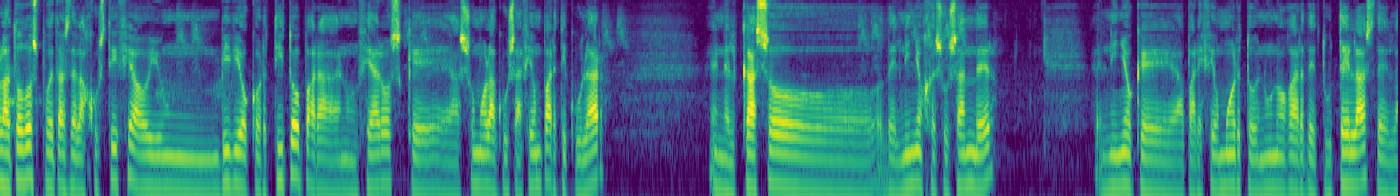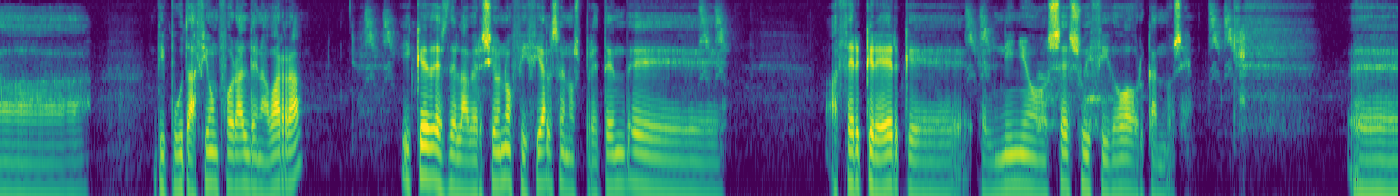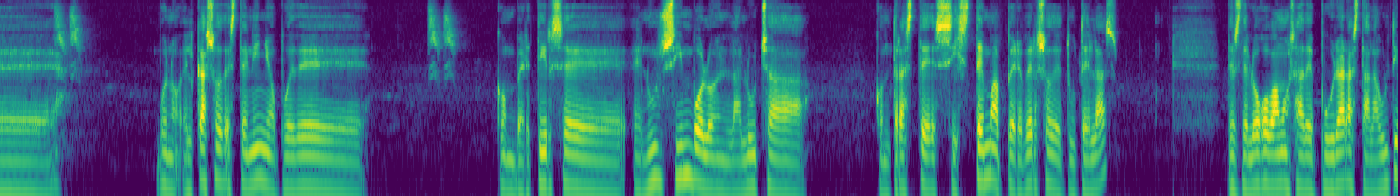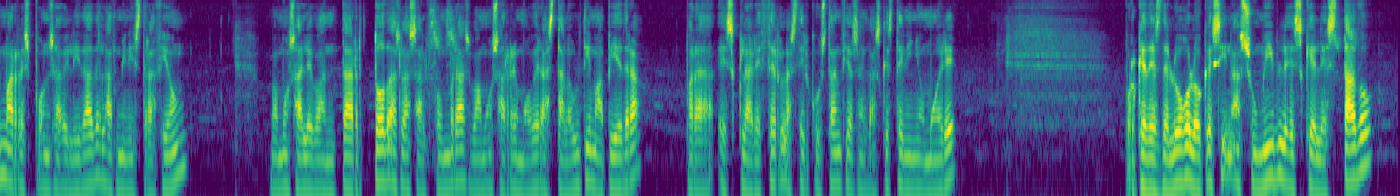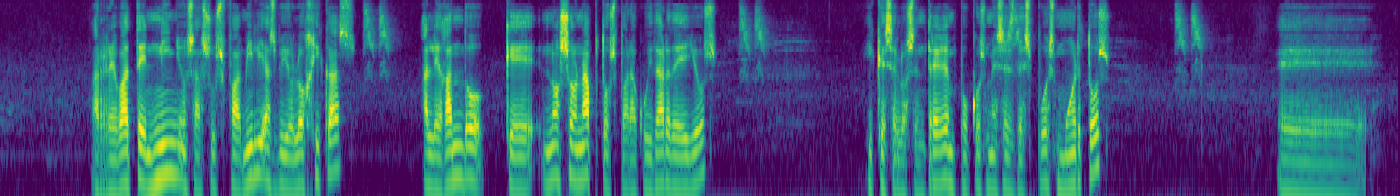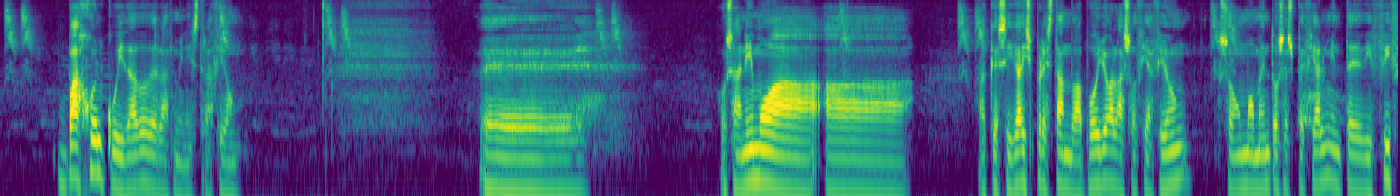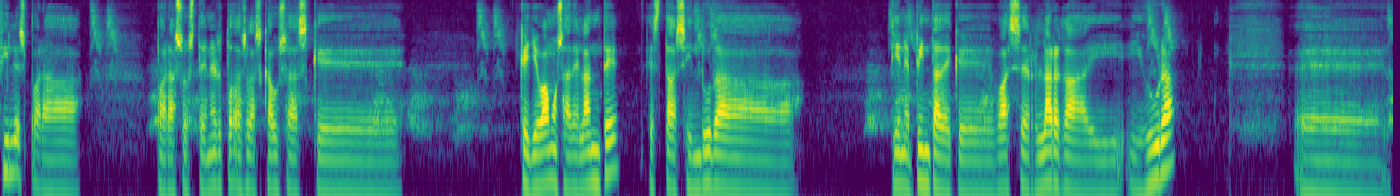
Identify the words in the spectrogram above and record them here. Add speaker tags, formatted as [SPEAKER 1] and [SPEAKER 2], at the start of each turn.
[SPEAKER 1] Hola a todos, poetas de la justicia. Hoy un vídeo cortito para anunciaros que asumo la acusación particular en el caso del niño Jesús Ander, el niño que apareció muerto en un hogar de tutelas de la Diputación Foral de Navarra y que desde la versión oficial se nos pretende hacer creer que el niño se suicidó ahorcándose. Eh, bueno, el caso de este niño puede convertirse en un símbolo en la lucha contra este sistema perverso de tutelas. Desde luego vamos a depurar hasta la última responsabilidad de la Administración, vamos a levantar todas las alfombras, vamos a remover hasta la última piedra para esclarecer las circunstancias en las que este niño muere, porque desde luego lo que es inasumible es que el Estado arrebate niños a sus familias biológicas, alegando que no son aptos para cuidar de ellos y que se los entreguen pocos meses después muertos eh, bajo el cuidado de la administración. Eh, os animo a, a que sigáis prestando apoyo a la asociación. Son momentos especialmente difíciles para, para sostener todas las causas que, que llevamos adelante. Esta sin duda tiene pinta de que va a ser larga y, dura. Eh,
